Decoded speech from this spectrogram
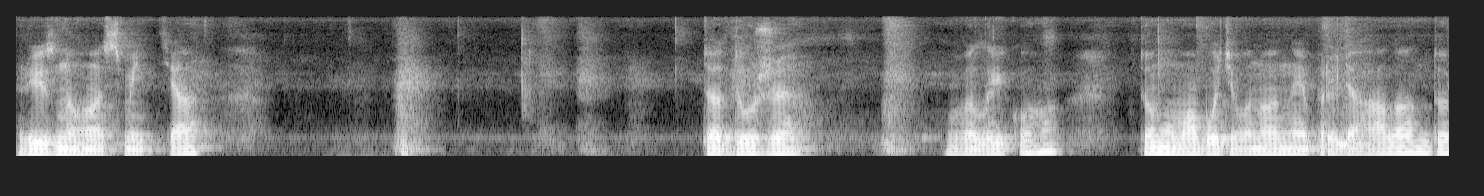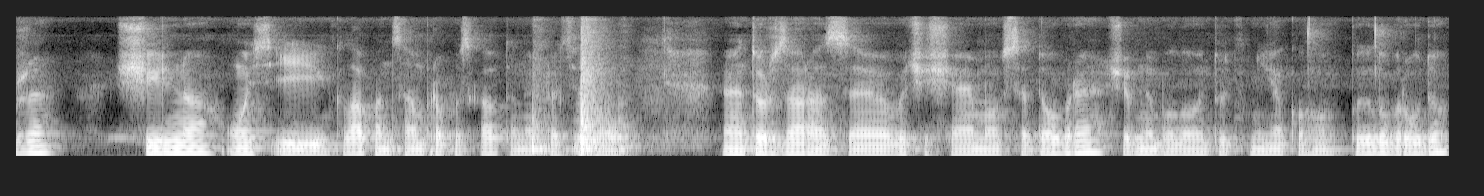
різного сміття. Та дуже великого, тому, мабуть, воно не прилягало дуже щільно. Ось і клапан сам пропускав та не працював. Е, Тож зараз е, вичищаємо все добре, щоб не було тут ніякого пилу, бруду.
